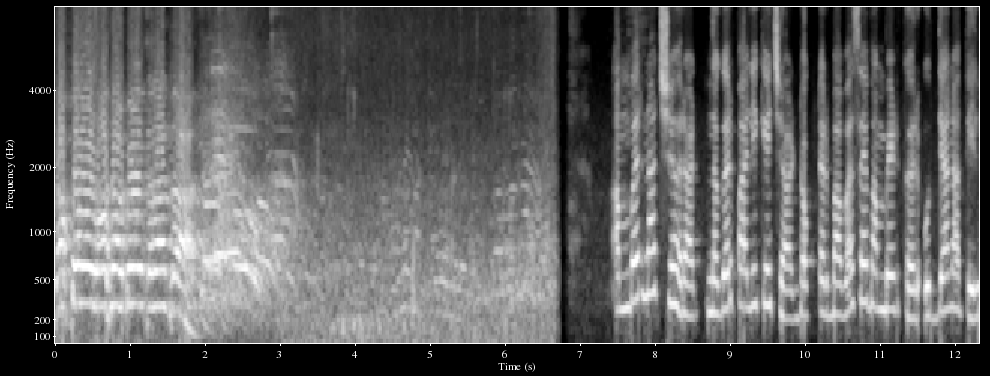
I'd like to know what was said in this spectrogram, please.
डॉक्टर बाबासाहेब आंबेडकरांचा. अंबरनाथ शहरात नगरपालिकेच्या डॉक्टर बाबासाहेब आंबेडकर उद्यानातील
